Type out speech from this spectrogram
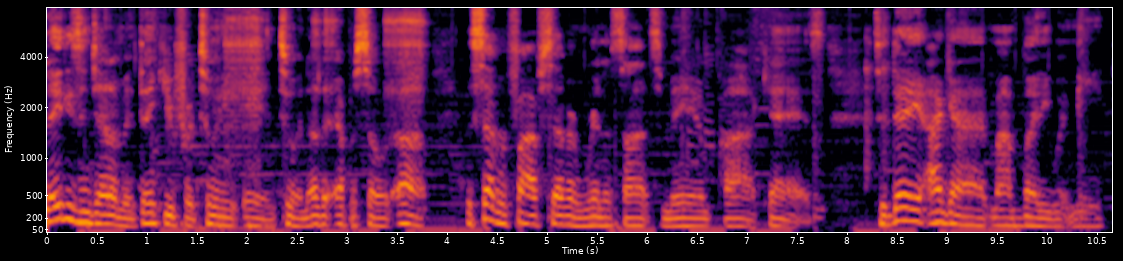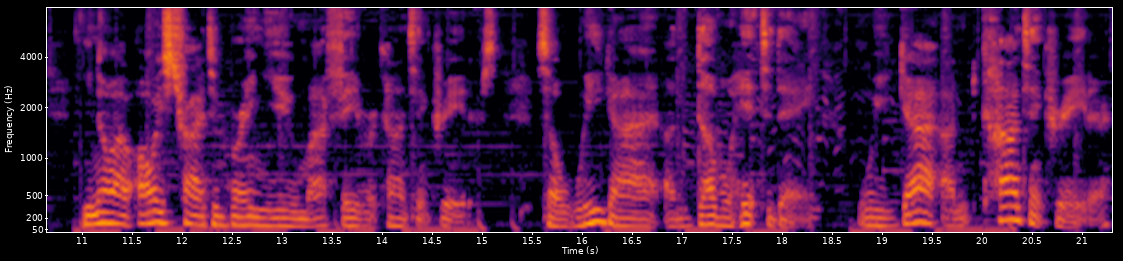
Ladies and gentlemen, thank you for tuning in to another episode of the 757 Renaissance Man podcast. Today, I got my buddy with me. You know, I've always try to bring you my favorite content creators. So, we got a double hit today. We got a content creator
